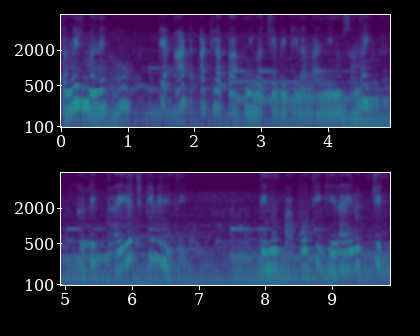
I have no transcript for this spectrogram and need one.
તમે જ મને કહો કે આઠ આટલા પાપની વચ્ચે બેઠેલા માનવીનું સમય ઘટિત થાય જ કેવી રીતે? તેનું પાપોથી ઘેરાયેલું ચિત્ત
